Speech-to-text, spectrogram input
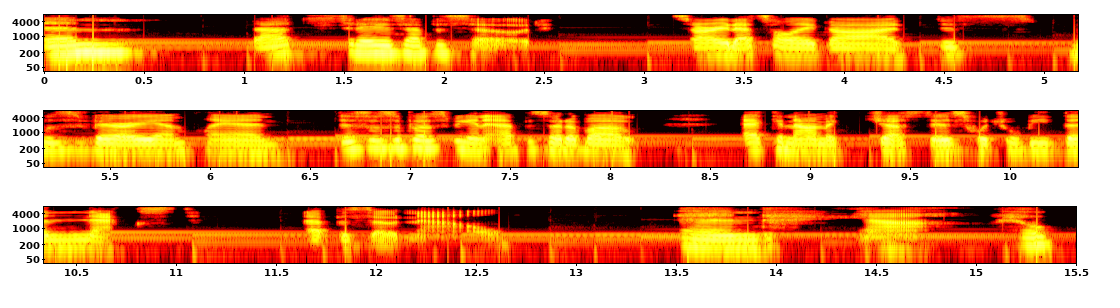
And that's today's episode. Sorry, that's all I got. This was very unplanned. This was supposed to be an episode about economic justice, which will be the next episode now. And yeah, I hope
